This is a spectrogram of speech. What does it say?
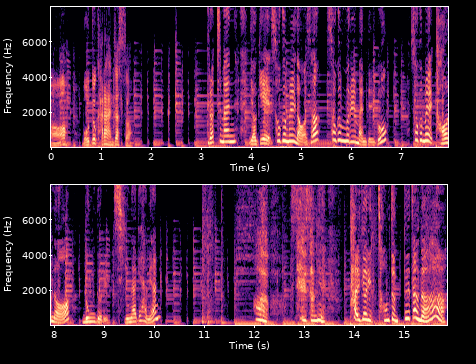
어, 모두 가라앉았어. 그렇지만 여기에 소금을 넣어서 소금물을 만들고 소금을 더 넣어 농도를 진하게 하면 아, 세상에 달걀이 점점 뜨잖아.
